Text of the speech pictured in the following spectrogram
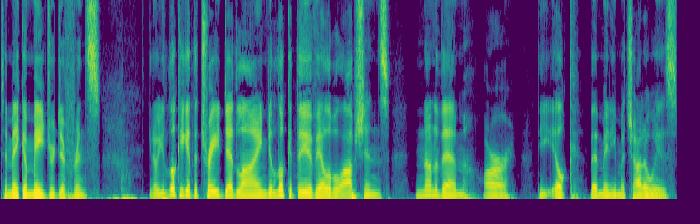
to make a major difference. You know, you're looking at the trade deadline, you look at the available options, none of them are the ilk that Manny Machado is.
